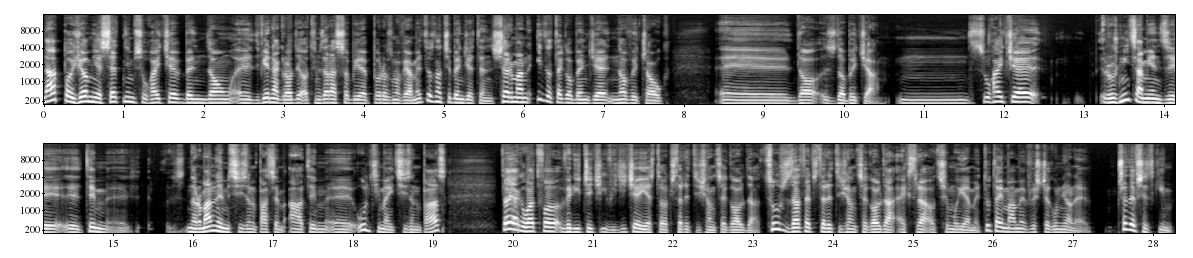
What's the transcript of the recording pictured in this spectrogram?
Na poziomie setnym, słuchajcie, będą e, dwie nagrody, o tym zaraz sobie porozmawiamy. To znaczy będzie ten Sherman i do tego będzie nowy czołg e, do zdobycia. Słuchajcie, różnica między tym normalnym Season Passem a tym Ultimate Season Pass to jak łatwo wyliczyć i widzicie, jest to 4000 golda. Cóż za te 4000 golda ekstra otrzymujemy? Tutaj mamy wyszczególnione przede wszystkim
